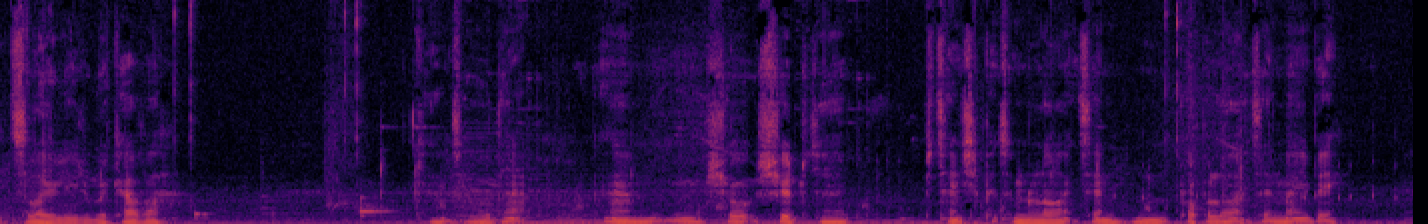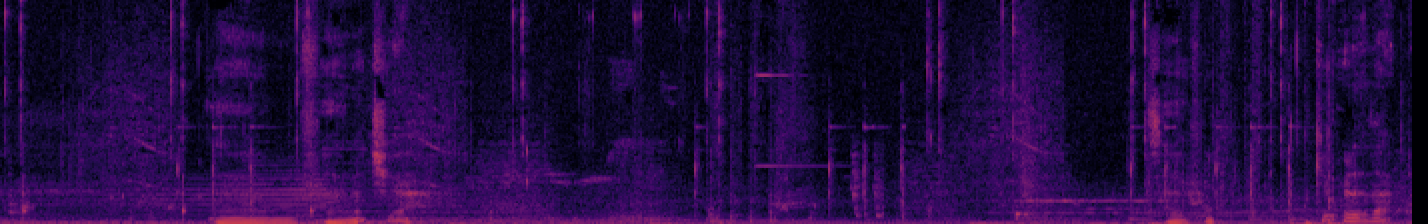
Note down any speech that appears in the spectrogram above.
He slowly recover. Cancel that. Um, I'm sure it should uh, potentially put some lights in, mm, proper lights in maybe. Um, furniture. So if we get rid of that.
